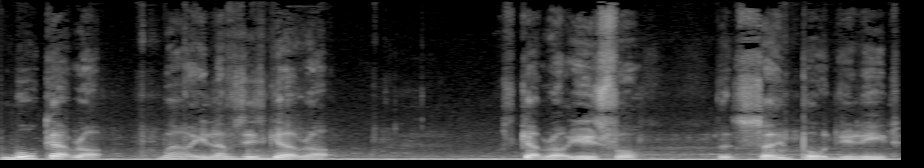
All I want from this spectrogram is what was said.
More gut rot. Wow, he loves his gut rot. What's gut rot used for? That's so important you need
